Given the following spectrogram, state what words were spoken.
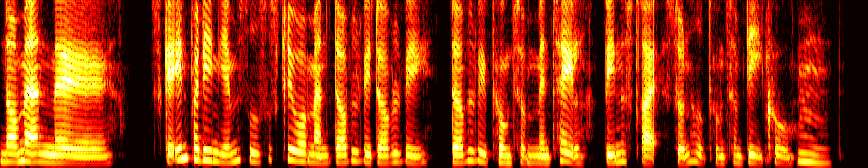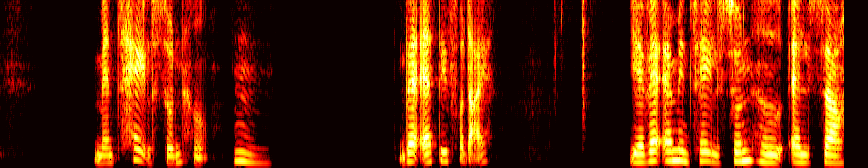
Når man øh, skal ind på din hjemmeside, så skriver man www.mental-sundhed.dk. Mm. Mental sundhed. Mm. Hvad er det for dig? Ja, hvad er mental sundhed? Altså,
